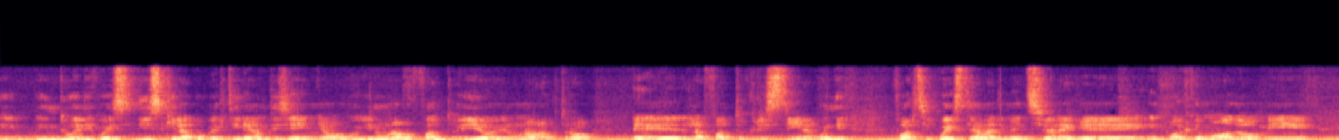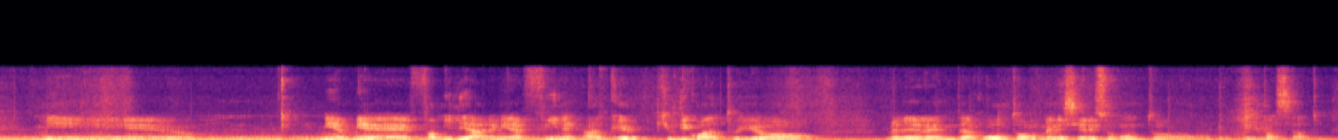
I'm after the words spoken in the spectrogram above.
in due di questi dischi la copertina è un disegno, in uno l'ho fatto io, in un altro l'ha fatto Cristina, quindi forse questa è una dimensione che in qualche modo mi, mi, mi, è, mi è familiare, mi è affine, anche più di quanto io me ne renda conto o me ne sia reso conto in passato.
